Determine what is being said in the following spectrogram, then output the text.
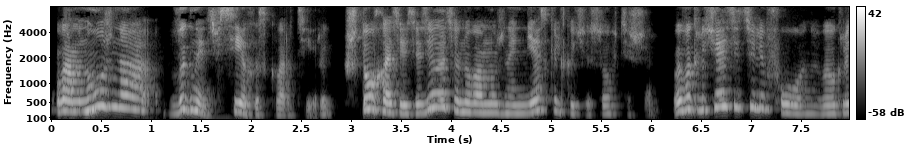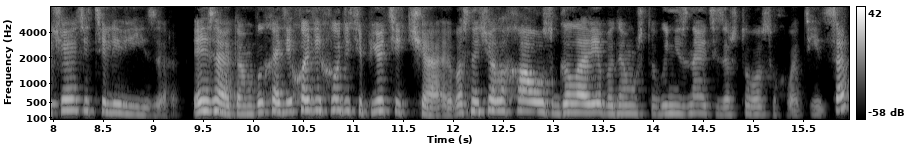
вам нужно выгнать всех из квартиры. Что хотите делать, но вам нужно несколько часов тишины. Вы выключаете телефоны, вы выключаете телевизоры. Я не знаю, там вы ходи, ходи, ходите, пьете чай. У вас сначала хаос в голове, потому что вы не знаете, за что вас ухватиться.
